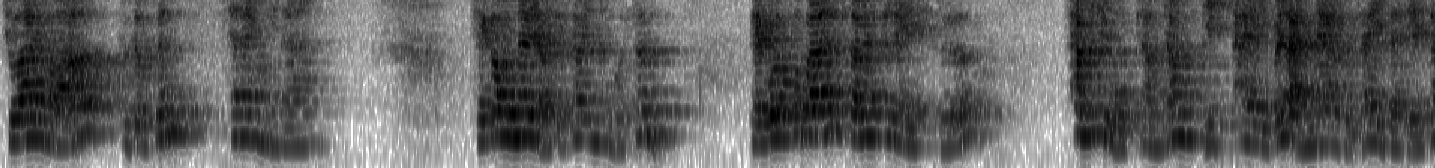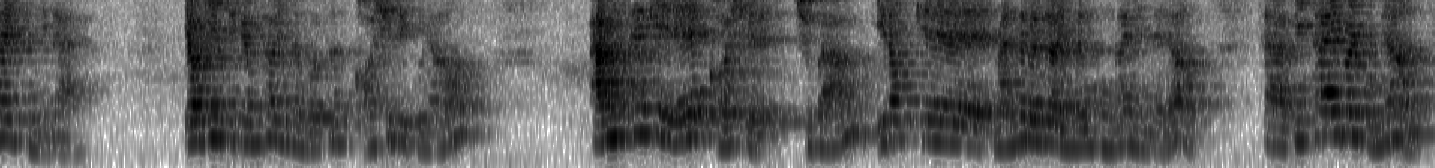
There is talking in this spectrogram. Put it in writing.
좋아요와 구독은 사랑입니다. 제가 오늘 여기 서 있는 곳은 100원 후반 서밋플레이스 35평형 B타입을 안내하고자 이 자리에 서 있습니다. 여기 지금 서 있는 곳은 거실이고요. 방 3개의 거실, 주방 이렇게 만들어져 있는 공간인데요. 자, B타입을 보면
